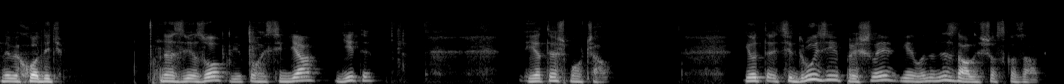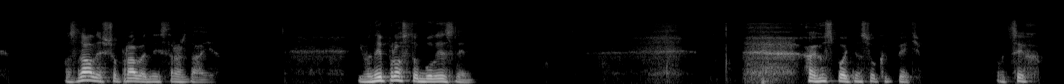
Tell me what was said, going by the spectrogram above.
не виходить на зв'язок, в якого сім'я, діти. І я теж мовчав. І от ці друзі прийшли, і вони не знали, що сказати. Знали, що праведний страждає. І вони просто були з ним. Хай Господь нас укріпить у цих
